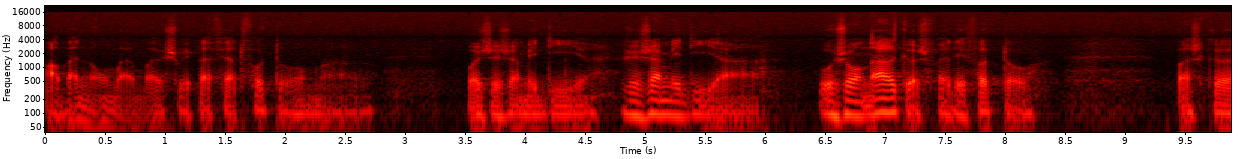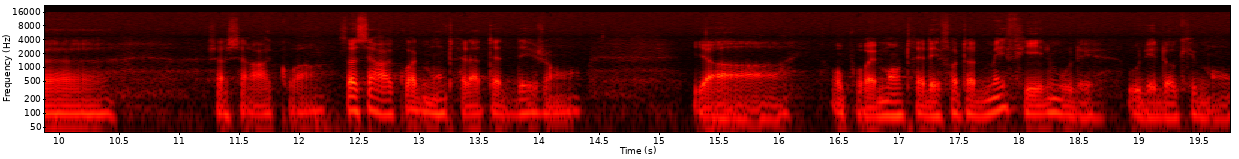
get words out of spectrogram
ah ben non, ben, moi, je vais pas faire de photos. Moi, j'ai jamais dit, j'ai jamais dit au journal que je ferais des photos, parce que ça sert à quoi? Ça sert à quoi de montrer la tête des gens? Il y a, on pourrait montrer des photos de mes films ou des, ou des documents,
